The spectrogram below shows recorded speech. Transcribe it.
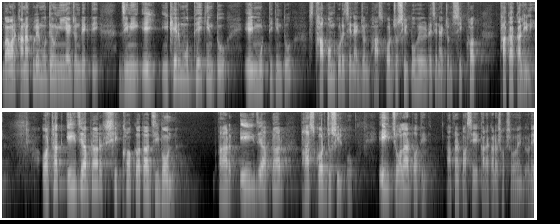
বা আমার খানাকুলের মধ্যেও ইনি একজন ব্যক্তি যিনি এই ইটের মধ্যেই কিন্তু এই মূর্তি কিন্তু স্থাপন করেছেন একজন ভাস্কর্য শিল্প হয়ে উঠেছেন একজন শিক্ষক থাকাকালীনই। অর্থাৎ এই যে আপনার শিক্ষকতা জীবন আর এই যে আপনার ভাস্কর্য শিল্প এই চলার পথে আপনার পাশে কারা কারা সবসময় মানে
